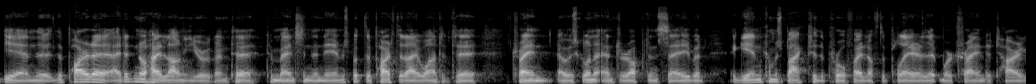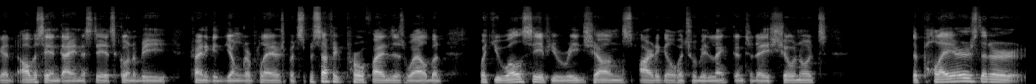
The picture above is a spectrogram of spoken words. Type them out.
Yeah, and the, the part I, I didn't know how long you were going to to mention the names, but the part that I wanted to try and I was going to interrupt and say, but again comes back to the profile of the player that we're trying to target. Obviously in Dynasty it's going to be trying to get younger players, but specific profiles as well. But what you will see if you read Shawn's article, which will be linked in today's show notes, the players that are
